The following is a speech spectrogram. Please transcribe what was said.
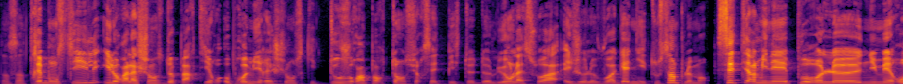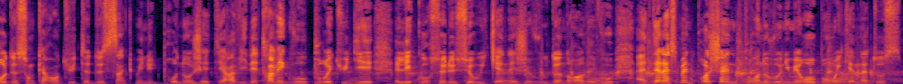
dans un très bon style, il aura la chance de partir au premier échelon, ce qui est toujours important sur cette piste de Lyon-l'Assois et je le vois gagner tout simplement. Terminé pour le numéro 248 de 5 minutes prono. J'ai été ravi d'être avec vous pour étudier les courses de ce week-end et je vous donne rendez-vous dès la semaine prochaine pour un nouveau numéro. Bon week-end à tous.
